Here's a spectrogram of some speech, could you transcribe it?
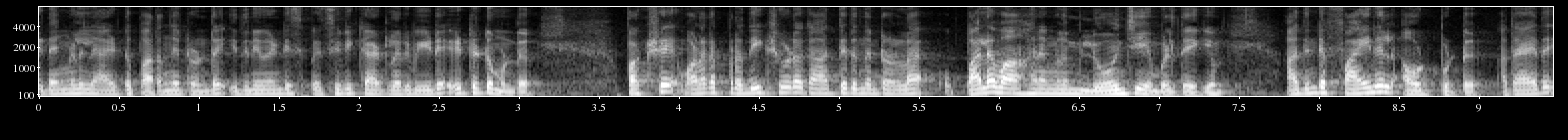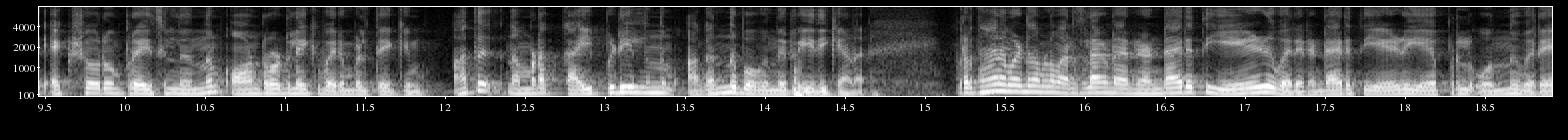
ഇടങ്ങളിലായിട്ട് പറഞ്ഞിട്ടുണ്ട് ഇതിനുവേണ്ടി സ്പെസിഫിക് ആയിട്ടുള്ളൊരു വീഡിയോ ഇട്ടിട്ടുമുണ്ട്. പക്ഷേ വളരെ പ്രതീക്ഷയോടെ കാത്തിരുന്നിട്ടുള്ള പല വാഹനങ്ങളും ലോഞ്ച് ചെയ്യുമ്പോഴത്തേക്കും അതിന്റെ ഫൈനൽ ഔട്ട്പുട്ട് അതായത് എക്സ് ഷോറൂം പ്രൈസിൽ നിന്നും ഓൺ റോഡിലേക്ക് വരുമ്പോഴത്തേക്കും അത് നമ്മുടെ കൈപ്പിടിയിൽ നിന്നും അകന്നു പോകുന്ന രീതിക്കാണ്. പ്രധാനമായിട്ടും നമ്മൾ മനസ്സിലാക്കേണ്ട കാര്യം രണ്ടായിരത്തി ഏഴ് വരെ രണ്ടായിരത്തി ഏഴ് ഏപ്രിൽ ഒന്ന് വരെ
